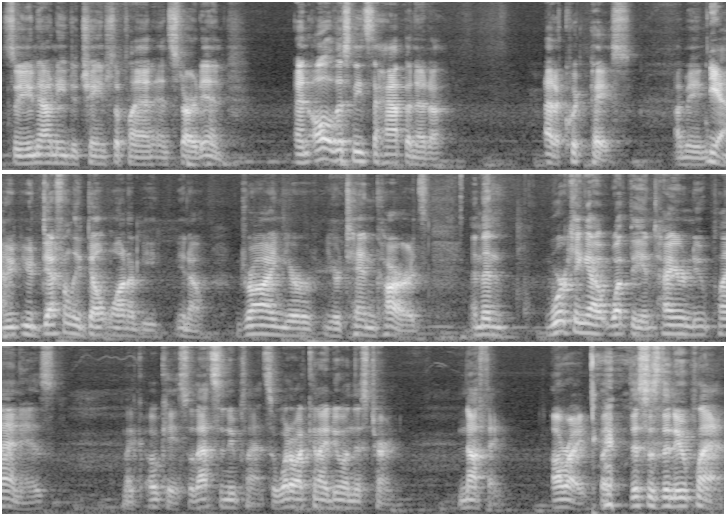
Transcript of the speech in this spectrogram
So you now need to change the plan and start in and all this needs to happen at a at a quick pace. I mean, yeah. you, you definitely don't want to be, you know, drawing your your ten cards and then working out what the entire new plan is. Like, okay, so that's the new plan. So what do I, can I do on this turn? Nothing. All right, but this is the new plan.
